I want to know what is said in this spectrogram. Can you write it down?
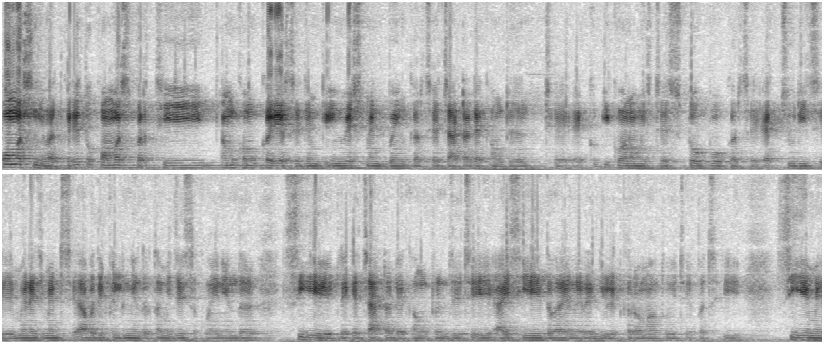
કોમર્સની વાત કરીએ તો કોમર્સ પરથી અમુક અમુક કરિયર છે, જેમ કે ઇન્વેસ્ટમેન્ટ બેન્કર છે ચાર્ટર્ડ એકાઉન્ટન્ટ છે ઇકોનોમિસ્ટ છે સ્ટોક બ્રોકર છે એક્ચ્યુરી છે મેનેજમેન્ટ છે, આ બધી ફિલ્ડની અંદર તમે જઈ શકો. એની અંદર સીએ એટલે કે ચાર્ટર્ડ એકાઉન્ટન્ટ જે છે, એ આઈસીએ દ્વારા એને રેગ્યુલેટ કરવામાં આવતું હોય છે. પછી સીએમએ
